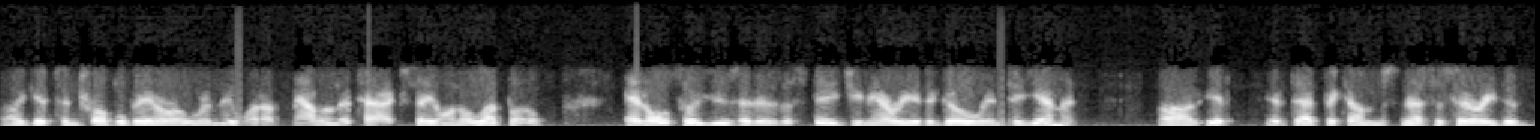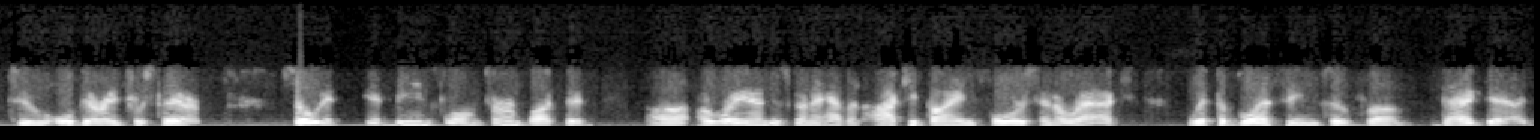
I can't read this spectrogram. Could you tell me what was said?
uh, gets in trouble there or when they want to mount an attack, say, on Aleppo and also use it as a staging area to go into Yemen uh, if if that becomes necessary to to hold their interest there. So it it means long term, Buck, that uh, Iran is going to have an occupying force in Iraq with the blessings of uh, Baghdad,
